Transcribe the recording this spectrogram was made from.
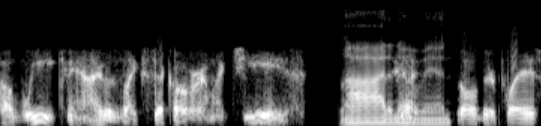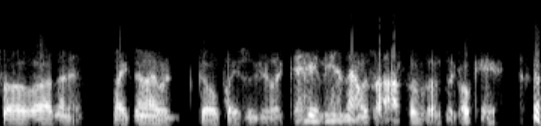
a week, man. I was like sick over it. I'm like, geez, Ah, I don't know, man. sold their place, blah, blah, blah. And then it, like, then I would go places and be like, hey, man, that was awesome. I was like, okay.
